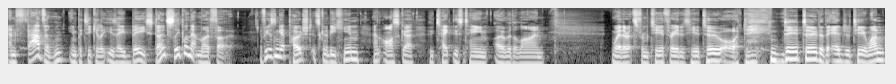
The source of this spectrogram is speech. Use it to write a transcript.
And faveN, in particular, is a beast. Don't sleep on that mofo. If he doesn't get poached, it's going to be him and oskar who take this team over the line. whether it's from tier three to tier two or tier two to the edge of tier one.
